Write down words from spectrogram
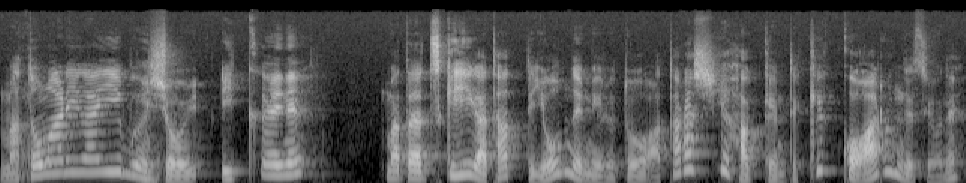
まとまりがいい文章を一回ねまた月日が経って読んでみると新しい発見って結構あるんですよね。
